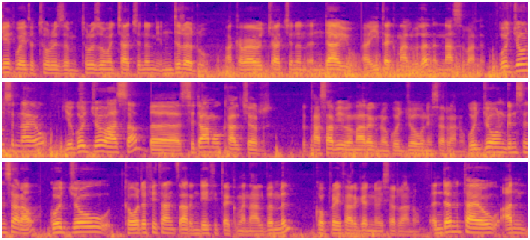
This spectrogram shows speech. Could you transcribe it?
gateway to tourism tourism ኦቻችንን እንዲረዱ አካባቢዎቻችንን እንዳዩ ይጠቅማል ብለን እናስባለን። ጎጆውን ስናየው የጎጆ ሀሳብ በሲዳሞ culture ታሳቢ በማድረግ ነው ጎጆውን የሰራ ነው። ጎጆውን ግን ስንሰራው ጎጆው ከወደፊት አንጻር እንዴት ይጠቅመናል በሚል corporate አድርገን ነው የሰራ ነው። እንደምታየው አንድ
